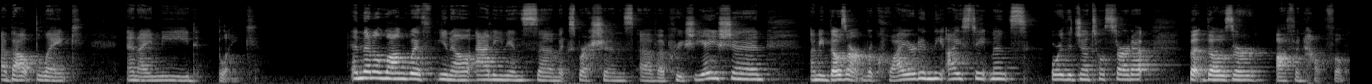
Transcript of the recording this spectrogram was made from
about blank and I need blank. And then along with, you know, adding in some expressions of appreciation. I mean, those aren't required in the I statements or the gentle startup, but those are often helpful.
